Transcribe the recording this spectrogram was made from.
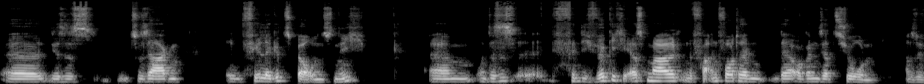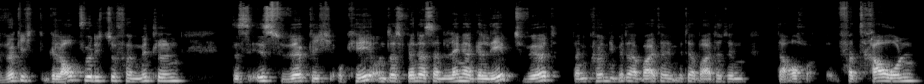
äh, dieses zu sagen, Fehler gibt es bei uns nicht. Ähm, und das ist, äh, finde ich, wirklich erstmal eine Verantwortung der Organisation. Also wirklich glaubwürdig zu vermitteln, das ist wirklich okay. Und dass, wenn das dann länger gelebt wird, dann können die Mitarbeiter und Mitarbeiterinnen da auch vertrauen,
